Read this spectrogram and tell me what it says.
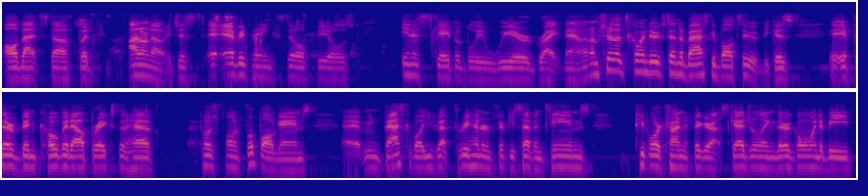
all that stuff. But I don't know, it just everything still feels inescapably weird right now, and I'm sure that's going to extend to basketball too, because if there have been COVID outbreaks that have postponed football games. I mean, basketball, you've got 357 teams people are trying to figure out scheduling. There are going to be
